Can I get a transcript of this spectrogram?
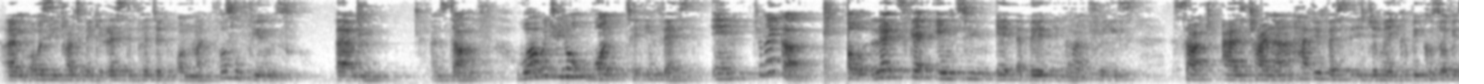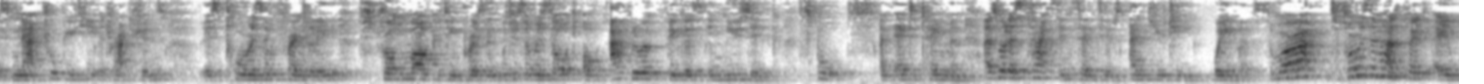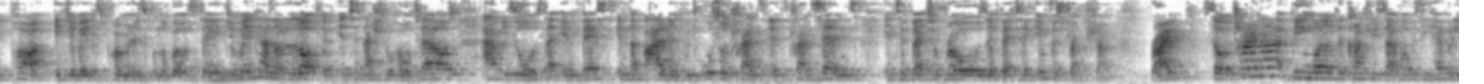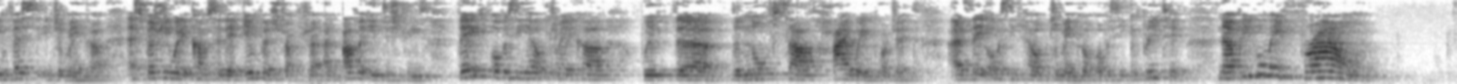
um, obviously trying to make it less dependent on like fossil fuels um, and stuff, why would you not want to invest in Jamaica? So let's get into it a bit countries such as China have invested in Jamaica because of its natural beauty attractions, its tourism friendly, strong marketing presence, which is a result of affluent figures in music, sports and entertainment, as well as tax incentives and duty waivers. So, tourism has played a part in Jamaica's prominence on the world stage. Jamaica has a lot of international hotels and resorts that invest in the island, which also trans transcends into better roads and better infrastructure right? So China being one of the countries that have obviously heavily invested in Jamaica, especially when it comes to their infrastructure and other industries, they've obviously helped Jamaica with the, the North-South Highway project, as they obviously helped Jamaica obviously complete it. Now, people may frown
